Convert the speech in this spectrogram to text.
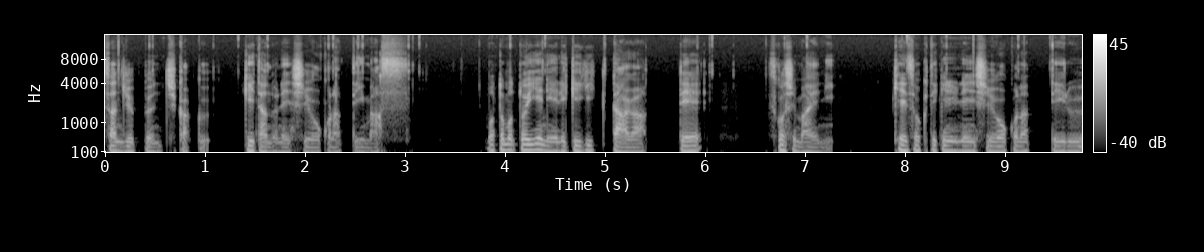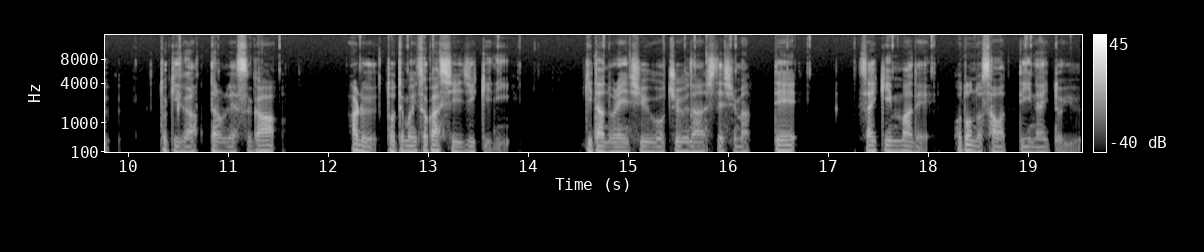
30分近くギターの練習を行っています。もともと家にエレキギターがあって、少し前に継続的に練習を行っている時があったのですが、あるとても忙しい時期にギターの練習を中断してしまって、最近までほとんど触っていないという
